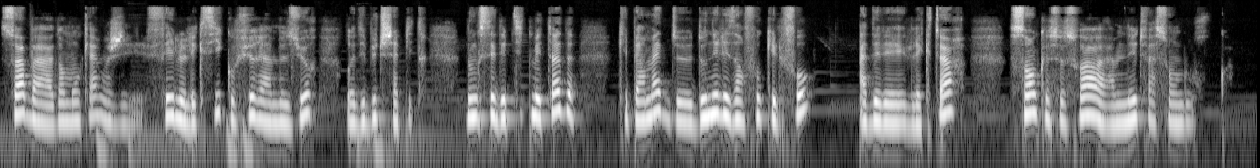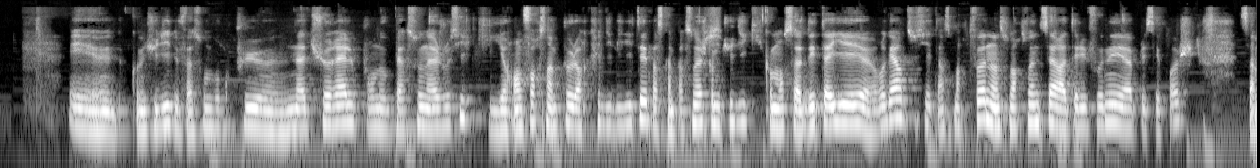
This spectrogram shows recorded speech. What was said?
soit bah, dans mon cas, j'ai fait le lexique au fur et à mesure au début de chapitre. Donc c'est des petites méthodes qui permettent de donner les infos qu'il faut à des lecteurs sans que ce soit amené de façon lourde. Et euh, comme tu dis, de façon beaucoup plus euh, naturelle pour nos personnages aussi, qui renforce un peu leur crédibilité, parce qu'un personnage, comme tu dis, qui commence à détailler, euh, regarde, ceci est un smartphone, un smartphone sert à téléphoner et à appeler ses proches, ça,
